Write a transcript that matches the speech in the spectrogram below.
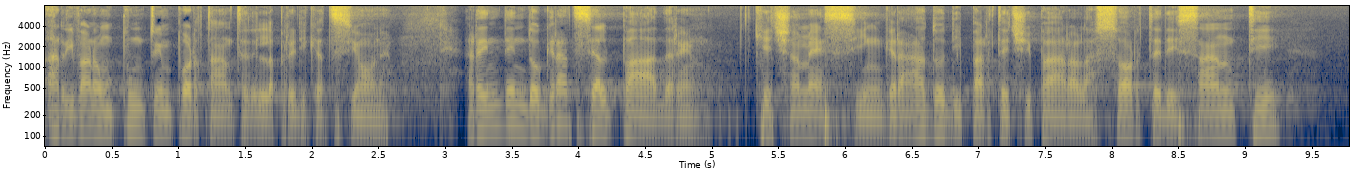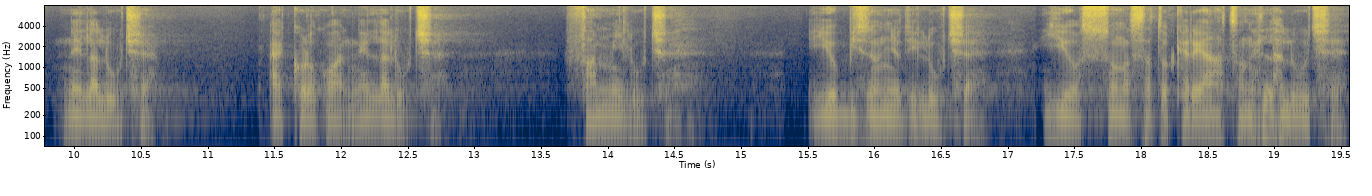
arrivare a un punto importante della predicazione. Rendendo grazie al Padre che ci ha messi in grado di partecipare alla sorte dei santi nella luce. Eccolo qua, nella luce fammi luce. Io ho bisogno di luce. Io sono stato creato nella luce.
